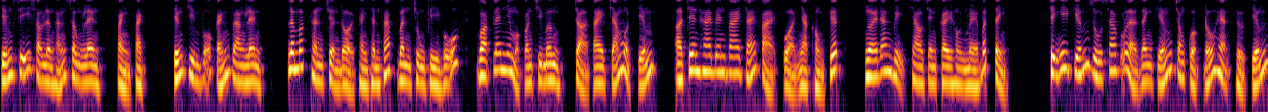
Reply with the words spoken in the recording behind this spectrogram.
kiếm sĩ sau lưng hắn xông lên, phảnh phạch, tiếng chim vỗ cánh vang lên. Lâm Bắc Thần chuyển đổi thành thân pháp vân trung phi vũ, vọt lên như một con chim ưng, trở tay chám một kiếm, ở trên hai bên vai trái phải của nhạc hồng tuyết, người đang bị treo trên cây hồn mê bất tỉnh. Trịnh y kiếm dù sao cũng là danh kiếm trong cuộc đấu hẹn thử kiếm,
